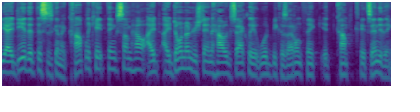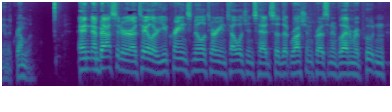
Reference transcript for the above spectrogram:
the idea that this is going to complicate things somehow, I, I don't understand how exactly it would because I don't think it complicates anything in the Kremlin. And Ambassador uh, Taylor, Ukraine's military intelligence head said that Russian President Vladimir Putin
